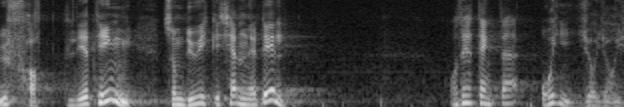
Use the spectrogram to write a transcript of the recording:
ufattelige ting som du ikke kjenner til. Og det tenkte jeg Oi, oi, oi.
